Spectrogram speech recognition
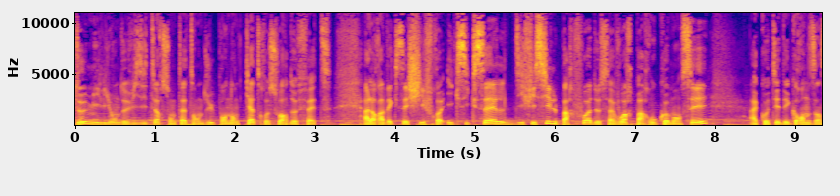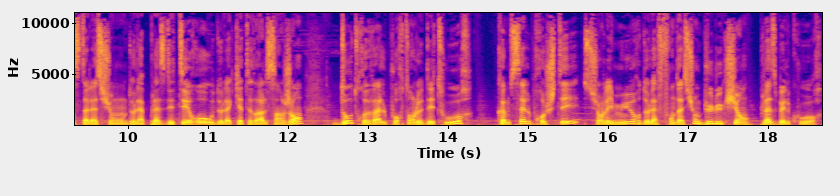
2 millions de visiteurs sont attendus pendant 4 soirs de fête. Alors avec ces chiffres XXL, difficile parfois de savoir par où commencer. À côté des grandes installations de la place des terreaux ou de la cathédrale Saint-Jean, d'autres valent pourtant le détour, comme celle projetée sur les murs de la fondation Bulukian, place Bellecour.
